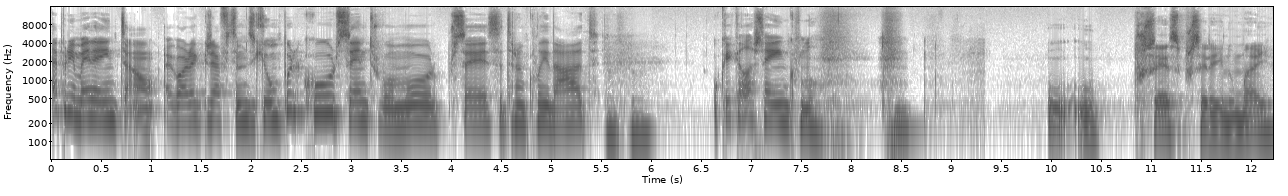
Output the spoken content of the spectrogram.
A primeira então, agora que já fizemos aqui um percurso entre o amor, o processo, a tranquilidade, o que é que elas têm em comum? o, o processo, por ser aí no meio,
